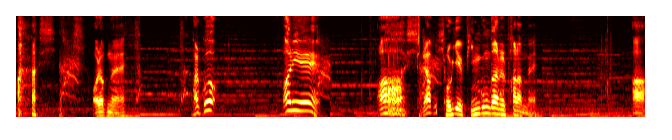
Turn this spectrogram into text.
어렵네. 밟고! 아니 아 씨, 저기에 빈 공간을 팔았네. 아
